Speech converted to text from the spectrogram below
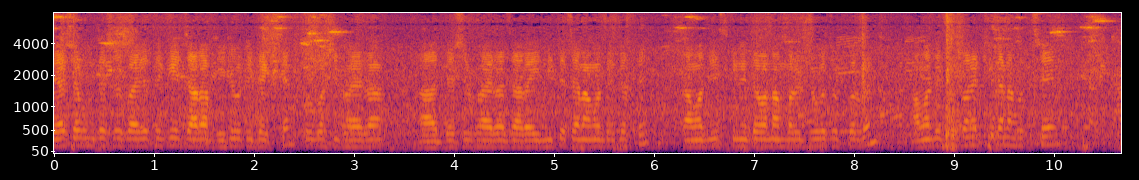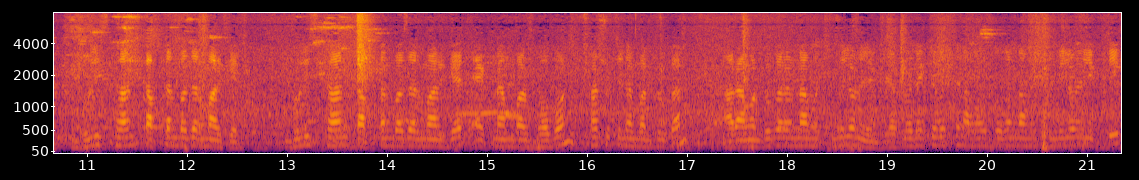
দেশ এবং দেশের বাইরে থেকে যারা ভিডিওটি দেখছেন প্রবাসী ভাইয়েরা আহ, দেশের ভাইয়েরা যারা এই নিতে চান আমাদের কাছে তো আমাদের স্ক্রিনে দেওয়া নাম্বারে যোগাযোগ করবেন। আমাদের দোকানের ঠিকানা হচ্ছে গুলিস্থান কাপ্তান বাজার মার্কেট। গুলিস্থান কাপ্তান বাজার মার্কেট এক নাম্বার ভবন সাতষট্টি নাম্বার দোকান। আর আমার দোকানের নাম হচ্ছে মিলন ইলেকট্রিক। আপনারা দেখতে পাচ্ছেন আমার দোকানের নাম হচ্ছে মিলন ইলেকট্রিক।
